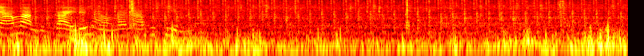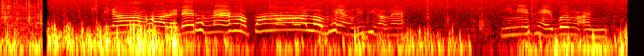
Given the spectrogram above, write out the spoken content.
ย้าหมันกับไก่ได้พี่น้องได้นาพี่ขีม ใช้เบิ้งอันแค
